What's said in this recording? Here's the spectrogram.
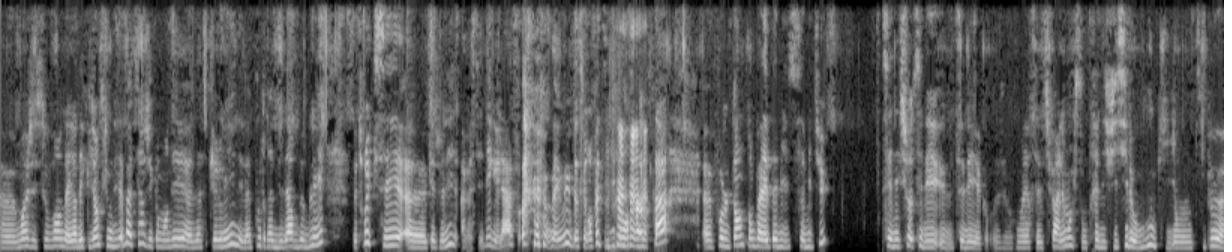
Euh, moi, j'ai souvent d'ailleurs des clientes qui me disent ah bah tiens, j'ai commandé euh, de la spiruline et de la poudre d'herbe de blé. Le truc, c'est euh, qu'elles me disent ah bah c'est dégueulasse. bah oui, parce qu'en fait, si tu commences à ça, euh, faut le temps que ton palais s'habitue. C'est des choses, c'est des, c'est des, comment dire, c'est des super aliments qui sont très difficiles au goût, qui ont un petit peu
